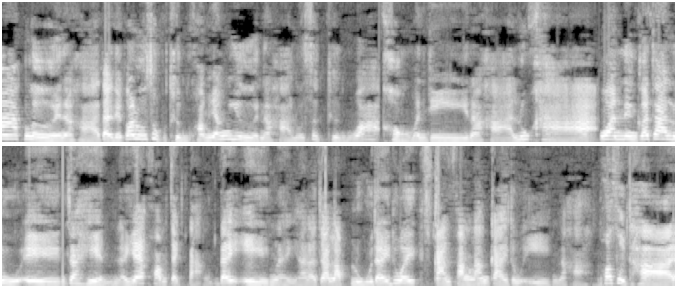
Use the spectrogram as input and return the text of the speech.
มากๆเลยนะคะ แต่เดียวก็รู้สึกถึงความยั่งยืนนะคะ รู้สึกถึงว่าของมันดีนะคะ ลูกค้า วันหนึ่งก็จะรู้เองจะเห็นและแยกความแตกต่างได้เองอะไรอย่างเงี้ยแล้วจะรับรู้ได้ด้วยการฟังร่างกายตัวเองนะคะ พอสุดท้าย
